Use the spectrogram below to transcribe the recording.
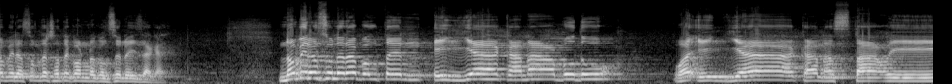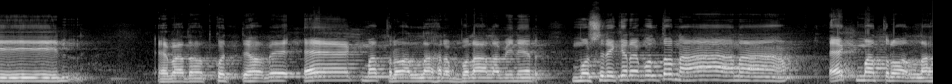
নবী রাসূলদের সাথে গণ্ডগোল ছিল এই জায়গায়। নবী রাসূলেরা বলতেন ইয়া কানা বুদু ওয়া ইয়া কানাস্তাইন এবাদত করতে হবে একমাত্র আল্লাহ রব্বুল আলমিনের। মুশরিকেরা বলতো, না না, একমাত্র আল্লাহ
